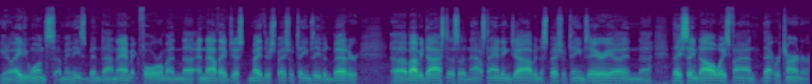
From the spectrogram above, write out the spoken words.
you know, 81's. I mean, he's been dynamic for them, and uh, and now they've just made their special teams even better. Uh, Bobby Dyce does an outstanding job in the special teams area, and uh, they seem to always find that returner.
